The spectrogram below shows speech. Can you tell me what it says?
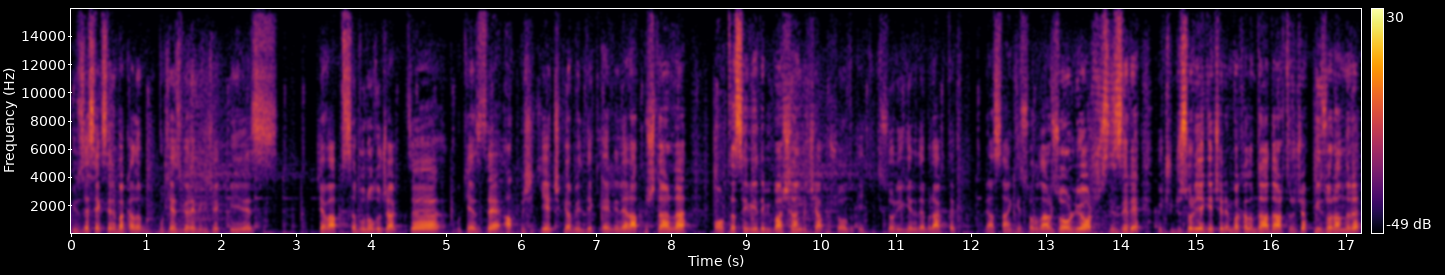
%80'i bakalım bu kez görebilecek miyiz? Cevap sabun olacaktı. Bu kez de 62'ye çıkabildik. 50'ler 60'larla orta seviyede bir başlangıç yapmış olduk. İlk iki soruyu geride bıraktık. Biraz sanki sorular zorluyor sizleri. Üçüncü soruya geçelim. Bakalım daha da artıracak mıyız oranları?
